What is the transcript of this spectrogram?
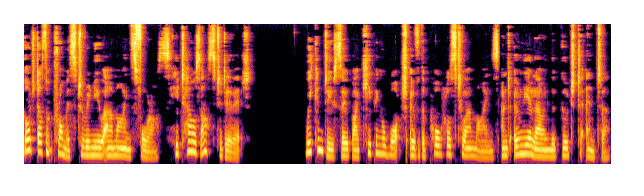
God doesn't promise to renew our minds for us. He tells us to do it. We can do so by keeping a watch over the portals to our minds and only allowing the good to enter.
